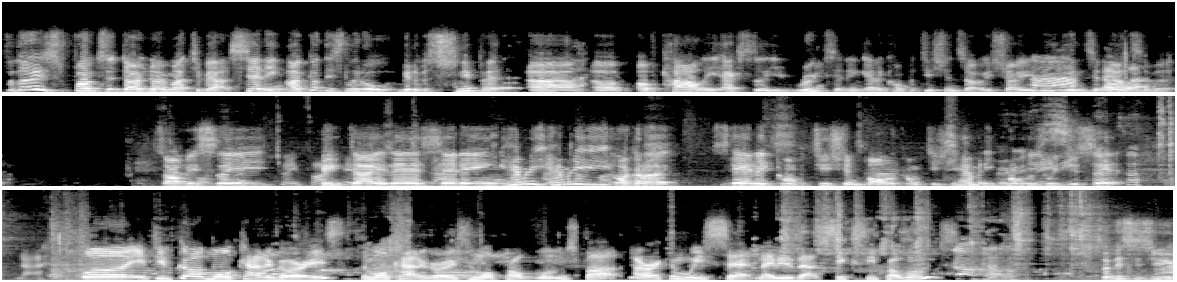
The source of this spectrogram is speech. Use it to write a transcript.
for those folks that don't know much about setting, I've got this little bit of a snippet uh, of, of Carly actually route setting at a competition. So we show you the ins and Oh, outs wow. of it. So obviously, big day there setting. How many, how many, like on a standard competition, boulder competition, how many problems would you set? Well, if you've got more categories, the more categories, the more problems. But Yeah. I reckon we set maybe about sixty problems. So this is you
